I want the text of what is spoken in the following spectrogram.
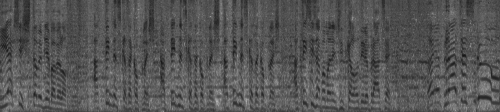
Ježiš, to by mě bavilo. A ty dneska zakopneš, a ty dneska zakopneš, a ty dneska zakopneš, a ty si zapomeneš vzít kalhoty do práce. To je práce snů!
